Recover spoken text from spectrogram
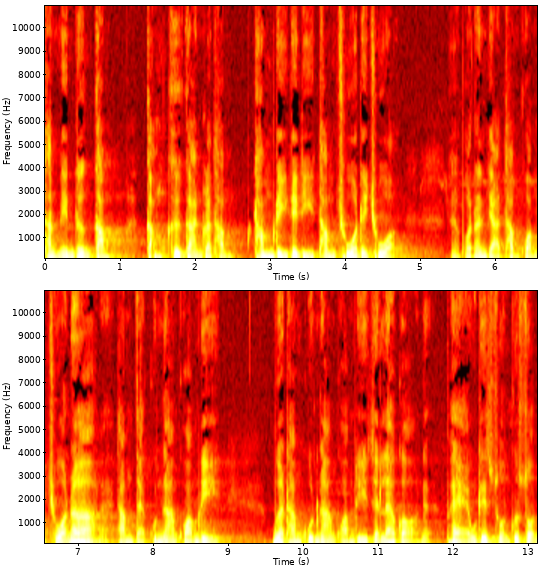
ท่านเน้นเรื่องกรรมกรรมคือการกระทำทำดีได้ดีทำชั่วได้ชั่ว เพราะนั้นอย่าทำความชั่วเนอะทำแต่คุณงามความดี เมื่อทำคุณงามความดีเสร็จแล้วก็แผ่อุทิศส่วนกุศล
